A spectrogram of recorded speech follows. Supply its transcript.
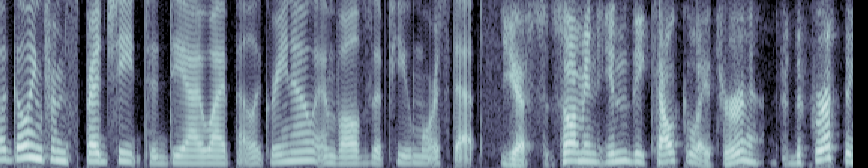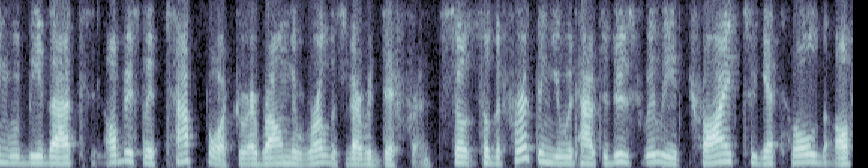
But going from spreadsheet to DIY Pellegrino involves a few more steps. Yes. So, I mean, in the calculator, the first thing would be that obviously tap water around the world is very different. So, so the first thing you would have to do is really try to get hold of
